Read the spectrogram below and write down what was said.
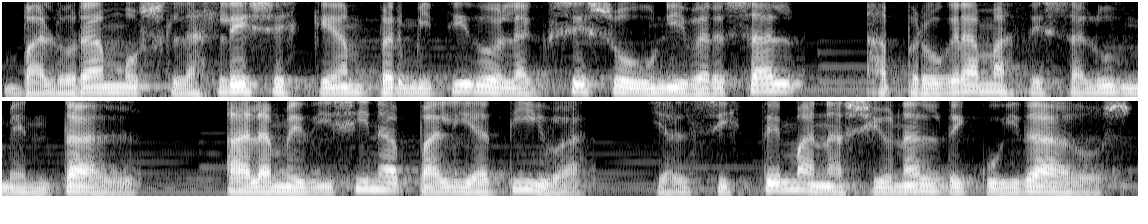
Valoramos las leyes que han permitido el acceso universal a programas de salud mental, a la medicina paliativa y al Sistema Nacional de Cuidados,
